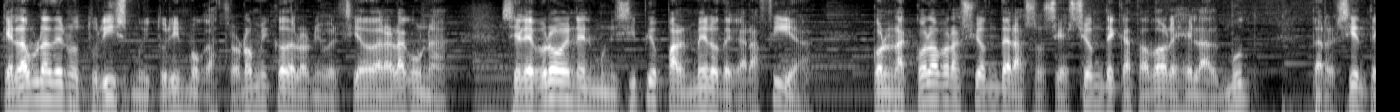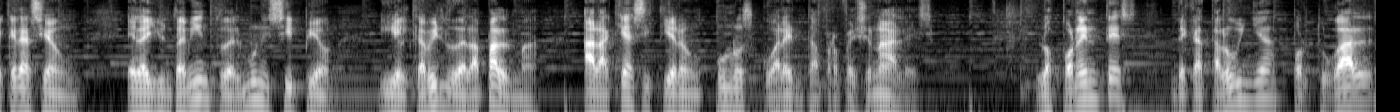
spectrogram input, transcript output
que el Aula de No Turismo y Turismo Gastronómico de la Universidad de La Laguna celebró en el municipio palmero de Garafía, con la colaboración de la Asociación de Catadores El Almud, de reciente creación, el Ayuntamiento del municipio y el Cabildo de La Palma, a la que asistieron unos 40 profesionales. Los ponentes de Cataluña, Portugal,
